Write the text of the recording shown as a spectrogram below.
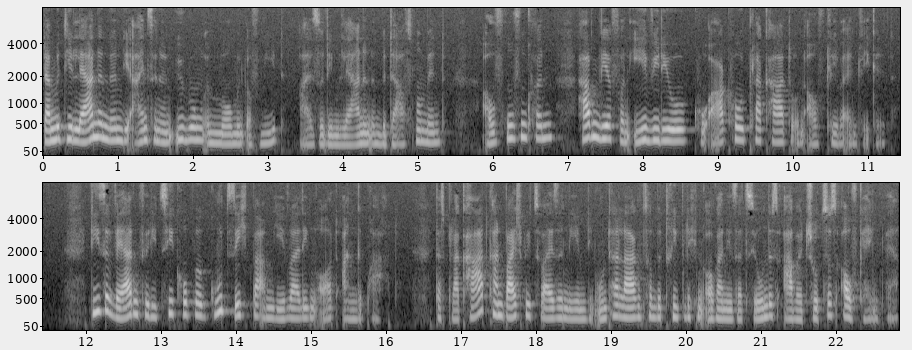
Damit die Lernenden die einzelnen Übungen im Moment of Need, also dem Lernen im Bedarfsmoment, aufrufen können, haben wir von E-Video QR-Code-Plakate und Aufkleber entwickelt. Diese werden für die Zielgruppe gut sichtbar am jeweiligen Ort angebracht. Das Plakat kann beispielsweise neben den Unterlagen zur betrieblichen Organisation des Arbeitsschutzes aufgehängt werden.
